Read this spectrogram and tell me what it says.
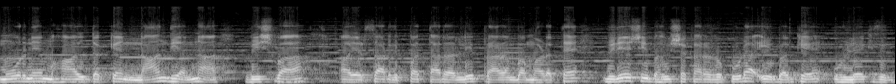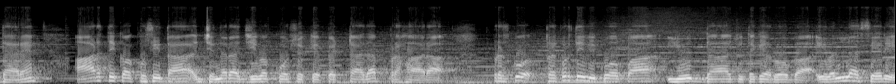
ಮೂರನೇ ಮಹಾಯುದ್ಧಕ್ಕೆ ನಾಂದಿಯನ್ನ ವಿಶ್ವ ಎರಡ್ ಸಾವಿರದ ಇಪ್ಪತ್ತಾರರಲ್ಲಿ ಪ್ರಾರಂಭ ಮಾಡುತ್ತೆ. ವಿದೇಶಿ ಭವಿಷ್ಯಕಾರರು ಕೂಡ ಈ ಬಗ್ಗೆ ಉಲ್ಲೇಖಿಸಿದ್ದಾರೆ. ಆರ್ಥಿಕ ಕುಸಿತ ಜನರ ಜೀವಕೋಶಕ್ಕೆ ಪೆಟ್ಟಾದ ಪ್ರಹಾರ. ಪ್ರಕೃ, ಪ್ರಕೃತಿ ವಿಕೋಪ, ಯುದ್ಧ ಜೊತೆಗೆ ರೋಗ ಇವೆಲ್ಲ ಸೇರಿ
